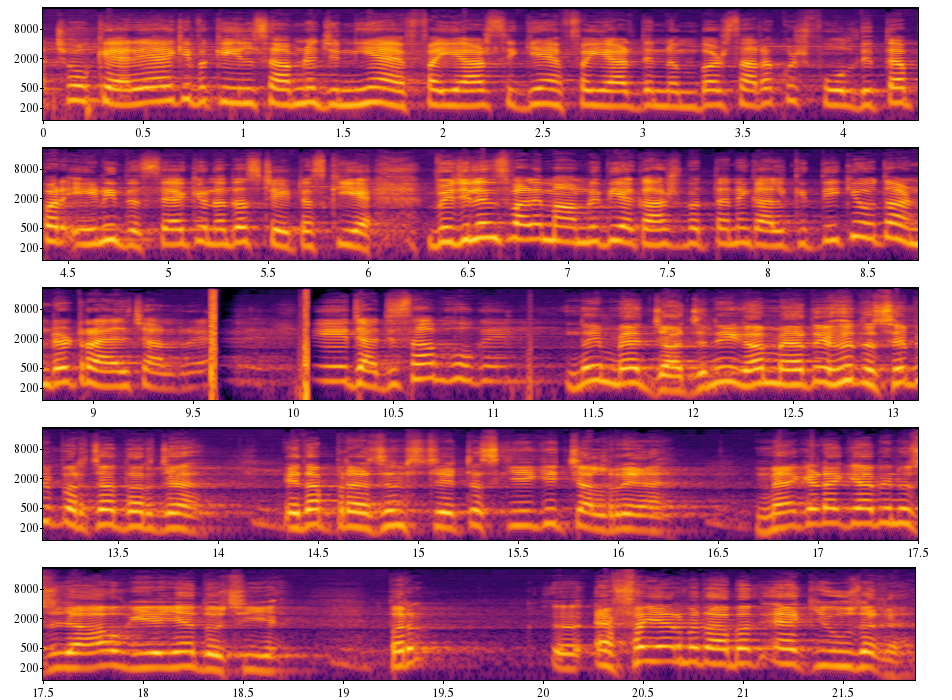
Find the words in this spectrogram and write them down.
ਅੱਛਾ, ਉਹ ਕਹਿ ਰਿਹਾ ਹੈ ਕਿ ਵਕੀਲ ਸਾਹਿਬ ਨੇ ਜਿੰਨੀਆਂ ਐਫ ਆਈ ਆਰ ਸੀਗੀਆਂ ਐਫ ਆਈ ਆਰ ਦੇ ਨੰਬਰ ਸਾਰਾ ਕੁਝ ਫੋਲ ਦਿੱਤਾ, ਪਰ ਇਹ ਨਹੀਂ ਦੱਸਿਆ ਕਿ ਉਹਨਾਂ ਦਾ ਸਟੇਟਸ ਕੀ ਹੈ। ਵਿਜੀਲੈਂਸ ਵਾਲੇ ਮਾਮਲੇ ਦੀ ਆਕਾਸ਼ ਬੱਤਾ ਨੇ ਗੱਲ ਕੀਤੀ ਕਿ ਉਹ ਤਾਂ ਅੰਡਰ ਟ੍ਰਾਇਲ ਚੱਲ ਰਿਹਾ ਹੈ। ਤੇ ਜੱਜ ਸਾਹਿਬ ਹੋ ਗਏ ਨੇ? ਨਹੀਂ, ਮੈਂ ਜੱਜ ਨਹੀਂਗਾ ਮੈਂ ਤਾਂ ਇਹੋ ਹੀ ਦੱਸਿਆ ਵੀ ਪਰਚਾ ਦਰਜ ਹੈ। ਇਹਦਾ ਪ੍ਰੈਜ਼ੈਂਟ ਸਟੇਟਸ ਕੀ ਕੀ ਚੱਲ ਰਿਹਾ ਹੈ। ਮੈਂ ਕਿਹੜਾ ਕਿਹਾ ਵੀ ਇਹਨੂੰ ਸਜ਼ਾ ਹੋ ਗਈ ਹੈ ਜਾਂ ਦੋਸ਼ੀ ਹੈ। ਪਰ ਐਫ ਆਈ ਆਰ ਮੁਤਾਬਕ ਇਹ ਅਕਿਊਜ਼ ਹੈਗਾ।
